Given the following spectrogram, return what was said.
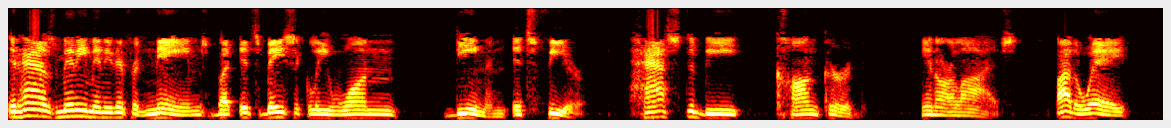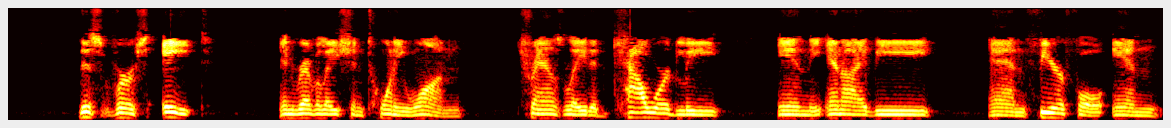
it has many, many different names, but it's basically one demon. It's fear. Has to be conquered in our lives. By the way, this verse 8 in Revelation 21, translated cowardly in the NIV and fearful in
